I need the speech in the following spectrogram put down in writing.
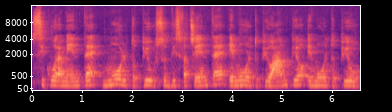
sicuramente molto più soddisfacente e molto più ampio e molto più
